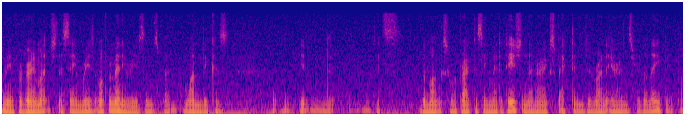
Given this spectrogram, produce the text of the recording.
I mean, for very much the same reason. Well, for many reasons, but one because it's the monks who are practicing meditation that are expected to run errands for the lay people.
